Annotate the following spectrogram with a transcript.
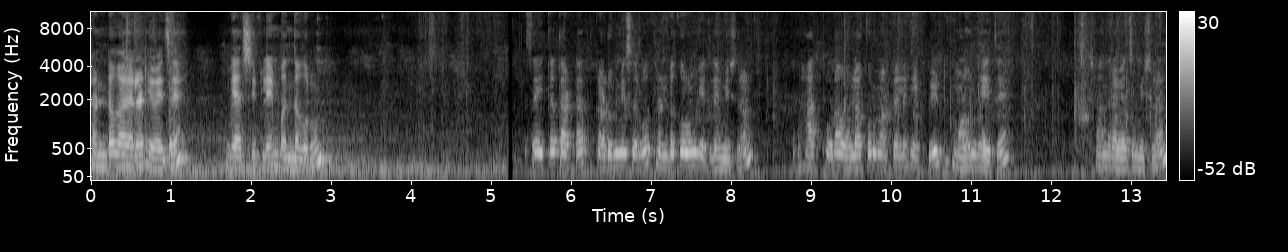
थंड करायला ठेवायचं आहे. गॅसची फ्लेम बंद करून. असं एका ताटात काढून मी सर्व थंड करून घेतलं आहे मिश्रण हात थोडा ओला करून आपल्याला हे पीठ मळून घ्यायचं आहे छान रव्याचं मिश्रण.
